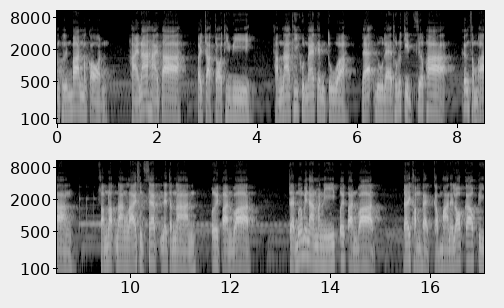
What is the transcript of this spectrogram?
รพื้นบ้านมาก่อน หายหน้าหายตาไปจากจอทีวีทำหน้าที่คุณแม่เต็มตัว และดูแลธุรกิจเสื้อผ้า เครื่องสำอางสำหรับนางร้ายสุดแซบในตำนาน เป้ยปานวาด แต่เมื่อไม่นานมานี้เป้ยปานวาด ได้คัมแบ็กกลับมาในรอบ 9 ปี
